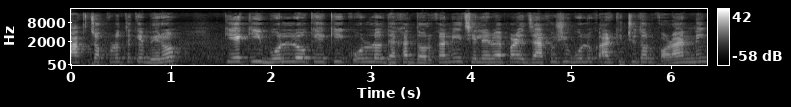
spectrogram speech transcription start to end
পাকচক্র থেকে বেরো। কে কি বলল, কে কি করল, দেখার দরকার নেই। ছেলের ব্যাপারে যা খুশি বলুক, আর কিছু তোর করার নেই।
